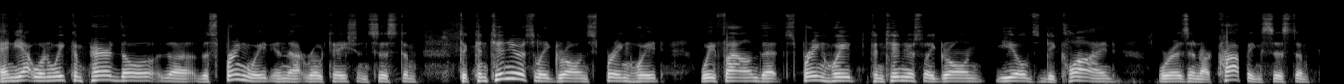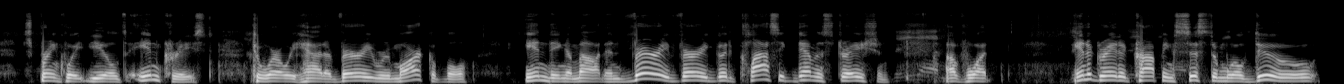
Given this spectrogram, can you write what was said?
And yet when we compared the, the, the, spring wheat in that rotation system to continuously grown spring wheat, we found that spring wheat continuously grown yields declined, whereas in our cropping system, spring wheat yields increased to where we had a very remarkable ending amount and very, very good classic demonstration of what integrated cropping system will do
